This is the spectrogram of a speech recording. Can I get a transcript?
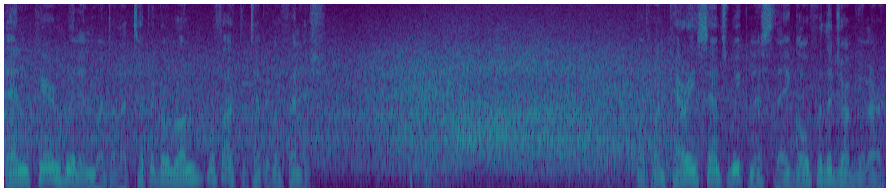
Then Ciarán Whelan went on a typical run without the typical finish. But when Kerry sense weakness, they go for the jugular,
